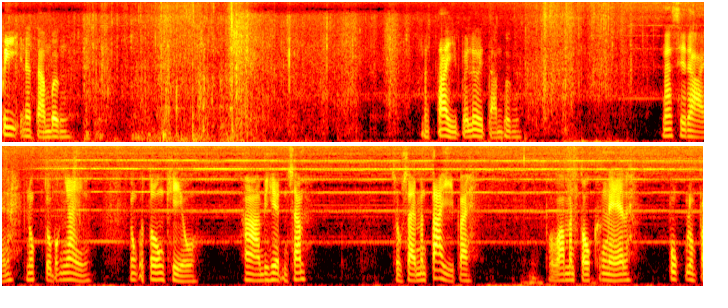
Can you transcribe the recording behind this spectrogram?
ปีนะตามเบิงมันไต่ไปเลยตามเบิงน่าเสียดายนะ นกตัวบักใหญ่ นกกระโตงเขียว หาไม่เห็นซ้ำสงสัยมันไต่ไป เพราะว่ามันตกข้างแหนเลย ปุกลงไป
